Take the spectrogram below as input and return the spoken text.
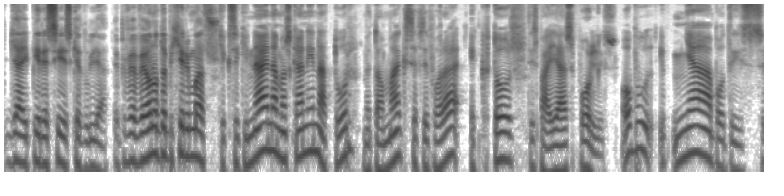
για υπηρεσίες και δουλειά. Επιβεβαιώνω το επιχείρημά σου. Και ξεκινάει να μας κάνει ένα tour με το αμάξι αυτή τη φορά εκτός της παλιάς πόλης. Όπου μια από τις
